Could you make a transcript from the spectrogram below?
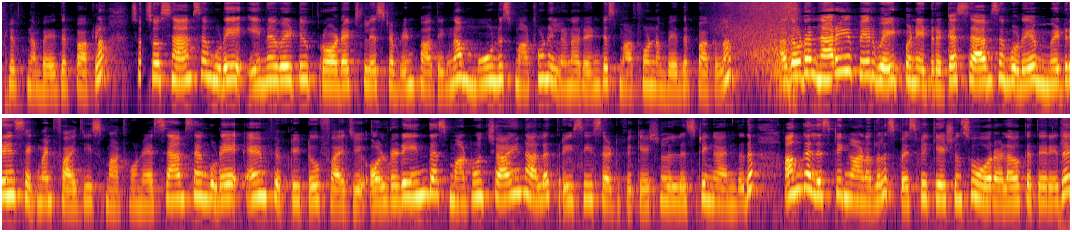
ஃப்ளிப் நம்ம எதிர்பார்க்கலாம். ஸோ ஸோ சாம்சங் உடைய இன்னோவேட்டிவ் ப்ராடக்ட்ஸ் லிஸ்ட் அப்படின்னு பார்த்தீங்கன்னா மூணு ஸ்மார்ட் ஃபோன் இல்லைனா ரெண்டு ஸ்மார்ட் ஃபோன் நம்ம எதிர்பார்க்கலாம். அதோட நிறைய பேர் வெயிட் பண்ணிட்டு இருக்க சாம்சங்குடைய midrange segment five G smartphone சாம்சங்குடைய M fifty two five G already இந்த ஸ்மார்ட் ஃபோன் சைனாவில் த்ரீ சி சர்டிஃபிகேஷனில் லிஸ்டிங்காக இருந்தது. அங்கே லிஸ்டிங் ஆனதில் ஸ்பெசிஃபிகேஷன்ஸும் ஓரளவுக்கு தெரியுது.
